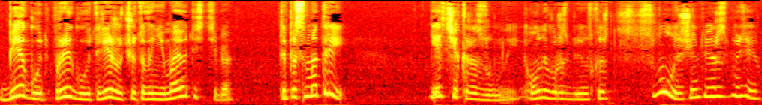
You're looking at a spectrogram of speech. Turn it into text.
Бегают, прыгают, режут, что-то вынимают из тебя. Ты посмотри. Есть человек разумный, а он его разбудил. Он скажет, сволочь, зачем ты меня разбудил?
